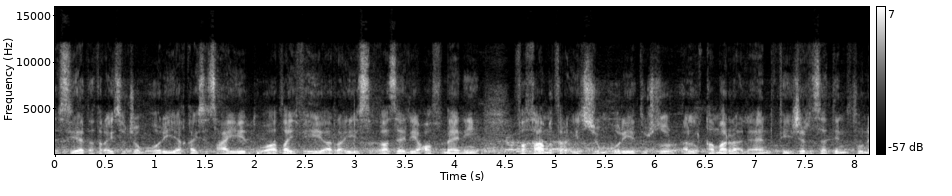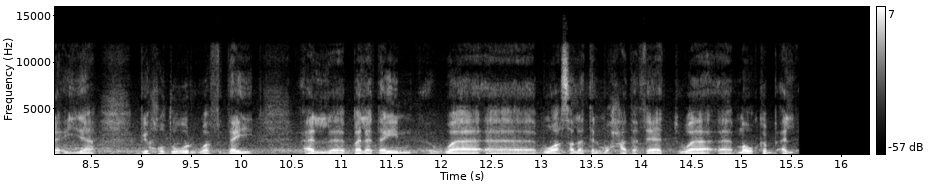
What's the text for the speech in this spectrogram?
وسيادة رئيس الجمهورية قيس سعيد وضيفه الرئيس غزالي عثماني فخامة رئيس جمهورية جزر القمر الآن في جلسة ثنائية بحضور وفدي البلدين ومواصلة المحادثات وموكب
